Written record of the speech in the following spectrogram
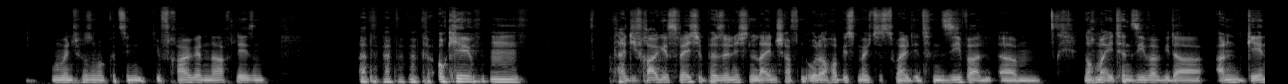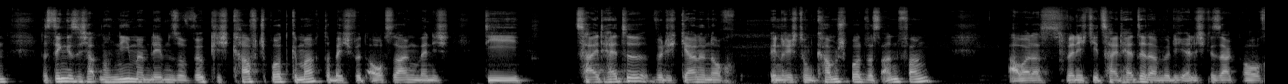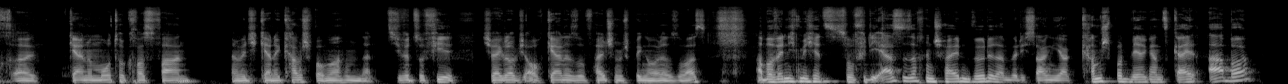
Moment, ich muss mal kurz die, die Frage nachlesen. Okay, mh. Die Frage ist, welche persönlichen Leidenschaften oder Hobbys möchtest du halt intensiver, ähm, nochmal intensiver wieder angehen? Das Ding ist, ich habe noch nie in meinem Leben so wirklich Kraftsport gemacht, aber ich würde auch sagen, wenn ich die Zeit hätte, würde ich gerne noch in Richtung Kampfsport was anfangen. Aber das, wenn ich die Zeit hätte, dann würde ich ehrlich gesagt auch äh, gerne Motocross fahren. Dann würde ich gerne Kampfsport machen. Ich würde so viel, ich wäre, glaube ich, auch gerne so Fallschirmspringer oder sowas. Aber wenn ich mich jetzt so für die erste Sache entscheiden würde, dann würde ich sagen, ja, Kampfsport wäre ganz geil. Aber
